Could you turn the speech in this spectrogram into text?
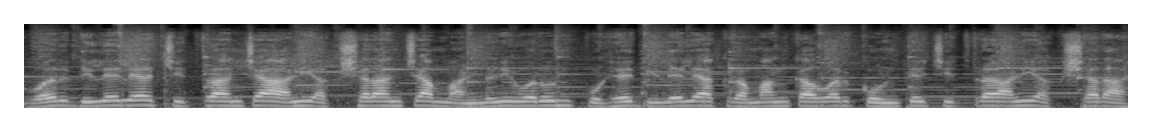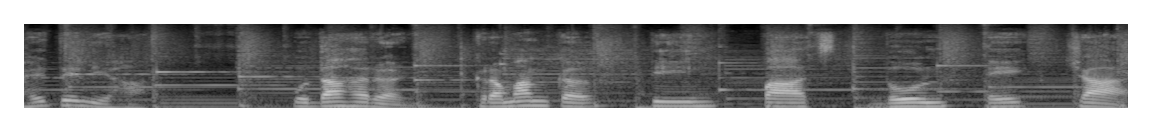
वर दिलेल्या चित्रांच्या आणि अक्षरांच्या मांडणीवरून पुढे दिलेल्या क्रमांकावर कोणते चित्र आणि अक्षर आहे ते लिहा. उदाहरण क्रमांक तीन पाच दोन एक चार.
